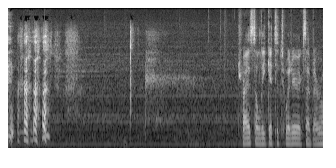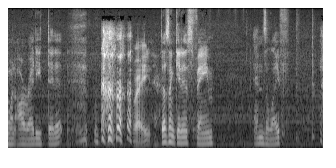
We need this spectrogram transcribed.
Tries to leak it to Twitter, except everyone already did it. right? Doesn't get his fame. Ends a life.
